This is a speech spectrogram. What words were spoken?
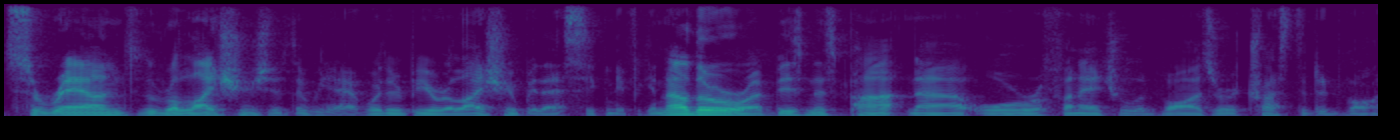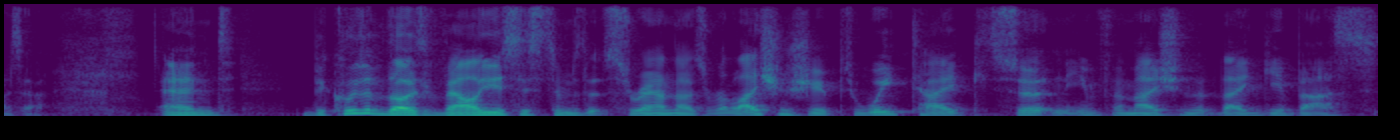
surround the relationship that we have, whether it be a relationship with our significant other or our business partner or a financial advisor, a trusted advisor. And because of those value systems that surround those relationships, we take certain information that they give us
